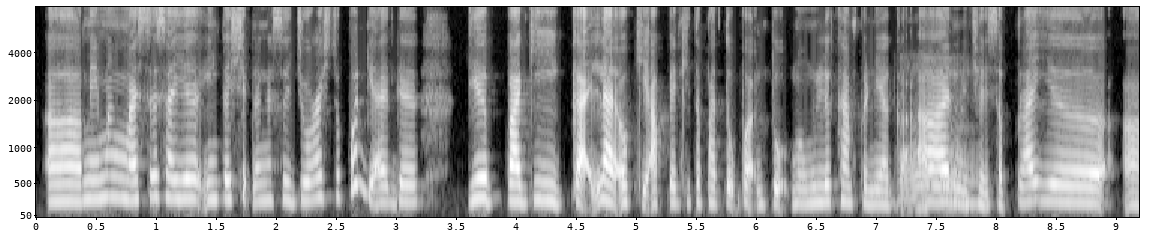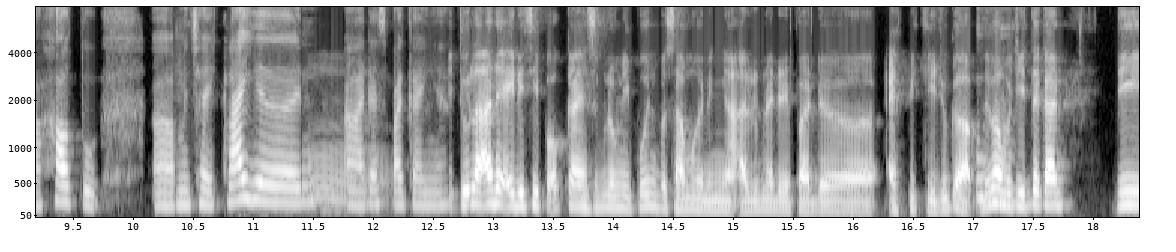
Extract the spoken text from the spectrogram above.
uh, memang masa saya internship dengan Sejuraj tu pun dia ada dia bagi guideline okey apa yang kita patut buat untuk memulakan perniagaan, Oh. mencari supplier, uh, how to uh, mencari klien uh, dan Hmm. sebagainya. Itulah ada edisi podcast yang sebelum ni pun bersama dengan alumni daripada FPK juga. Memang Mhm. menceritakan di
